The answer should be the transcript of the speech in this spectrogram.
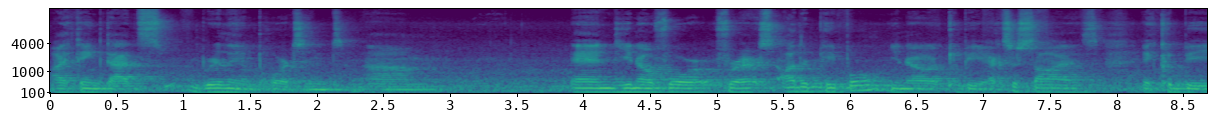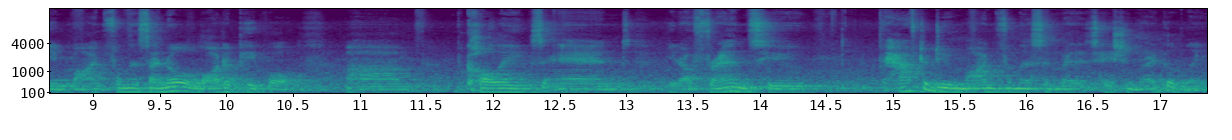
I think that's really important. Um, and you know, for for other people, you know, it could be exercise, it could be mindfulness. I know a lot of people. Um, colleagues and you know friends who have to do mindfulness and meditation regularly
